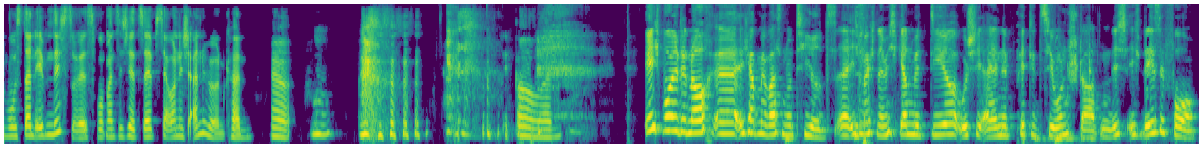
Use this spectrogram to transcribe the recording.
wo es dann eben nicht so ist, wo man sich jetzt selbst ja auch nicht anhören kann. Ja. Mhm. oh Mann. Ich wollte noch, äh, ich habe mir was notiert. Äh, ich möchte nämlich gern mit dir, Uschi, eine Petition starten. Ich, ich lese vor.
